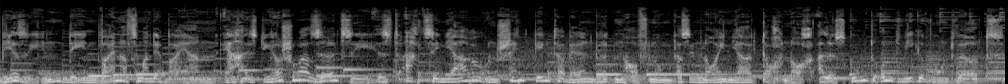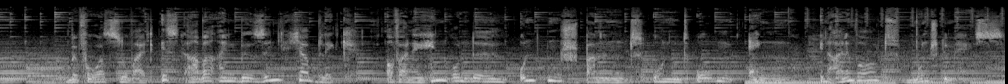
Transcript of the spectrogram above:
Wir sehen den Weihnachtsmann der Bayern. Er heißt Joshua Sirksee, ist 18 Jahre und schenkt dem Tabellendritten Hoffnung, dass im neuen Jahr doch noch alles gut und wie gewohnt wird. Bevor es soweit ist, aber ein besinnlicher Blick auf eine Hinrunde unten spannend und oben eng. In einem Wort wunschgemäß.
